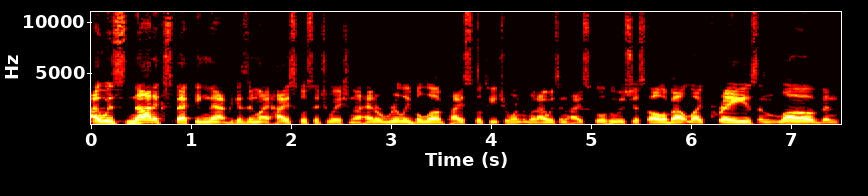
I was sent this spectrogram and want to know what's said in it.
I was not expecting that because in my high school situation, I had a really beloved high school teacher when, when I was in high school who was just all about like praise and love and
